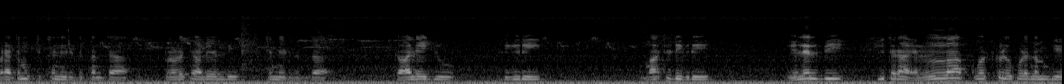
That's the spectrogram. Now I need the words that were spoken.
ಪ್ರಾಥಮಿಕ ಶಿಕ್ಷಣ ನೀಡಿರ್ತಕ್ಕಂಥ ಪ್ರೌಢಶಾಲೆಯಲ್ಲಿ ಶಿಕ್ಷಣ ನೀಡಿದಂಥ college degree, master degree, L L B ಈ ಥರ ಎಲ್ಲ ಕೋರ್ಸ್ಗಳು ಕೂಡ ನಮಗೆ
